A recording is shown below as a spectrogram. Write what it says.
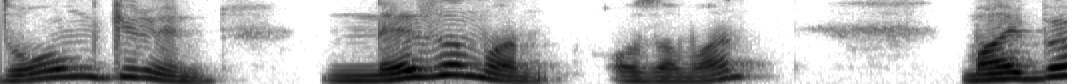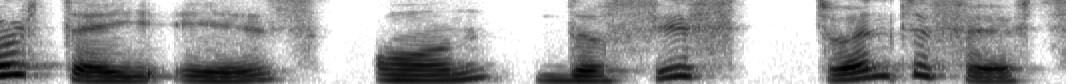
Doğum günün ne zaman o zaman? My birthday is on the 5th, 25th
